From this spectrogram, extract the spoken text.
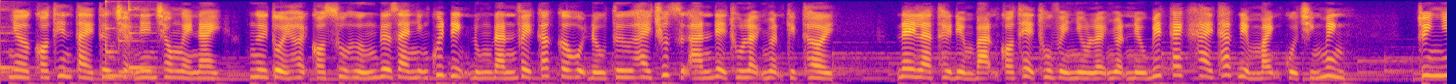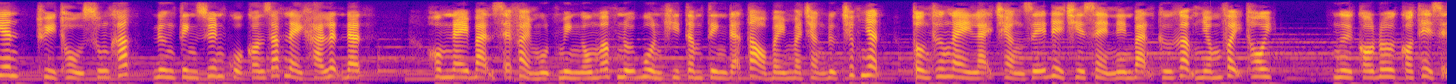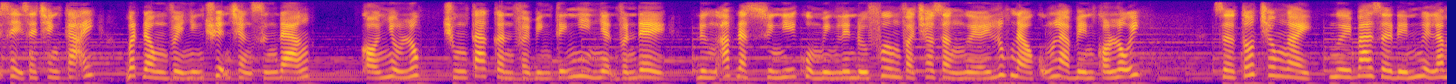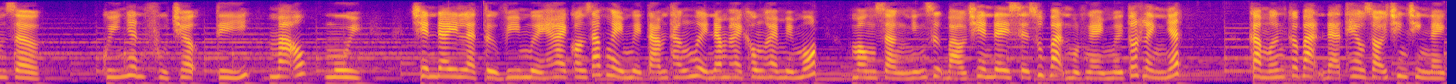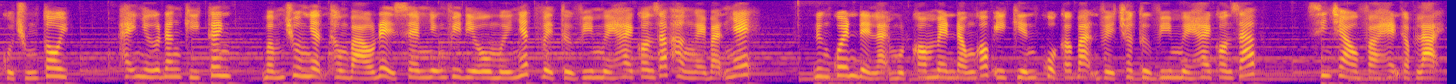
Nhờ có thiên tài tương trợ nên trong ngày này, Người tuổi hợi có xu hướng đưa ra những quyết định đúng đắn về các cơ hội đầu tư hay chút dự án để thu lợi nhuận kịp thời. Đây là thời điểm bạn có thể thu về nhiều lợi nhuận nếu biết cách khai thác điểm mạnh của chính mình. Tuy nhiên, thủy thổ xung khắc, đường tình duyên của con giáp này khá lận đận. Hôm nay bạn sẽ phải một mình ôm ấp nỗi buồn khi tâm tình đã tỏ bày mà chẳng được chấp nhận, tổn thương này lại chẳng dễ để chia sẻ nên bạn cứ gặm nhấm vậy thôi. Người có đôi có thể sẽ xảy ra tranh cãi, bất đồng về những chuyện chẳng xứng đáng. Có nhiều lúc, chúng ta cần phải bình tĩnh nhìn nhận vấn đề, đừng áp đặt suy nghĩ của mình lên đối phương và cho rằng người ấy lúc nào cũng là bên có lỗi. Giờ tốt trong ngày, 13 giờ đến 15 giờ. Quý nhân phù trợ, tí, mão, mùi. Trên đây là tử vi 12 con giáp ngày 18 tháng 10 năm 2021. Mong rằng những dự báo trên đây sẽ giúp bạn một ngày mới tốt lành nhất. Cảm ơn các bạn đã theo dõi chương trình này của chúng tôi. Hãy nhớ đăng ký kênh, bấm chuông nhận thông báo để xem những video mới nhất về tử vi 12 con giáp hàng ngày bạn nhé. Đừng quên để lại một comment đóng góp ý kiến của các bạn về cho tử vi 12 con giáp. Xin chào và hẹn gặp lại.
